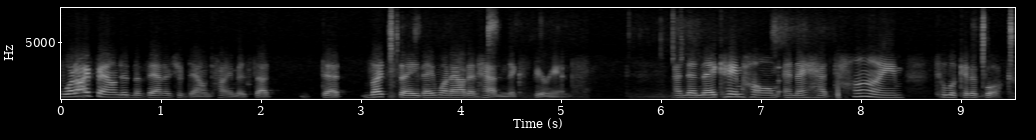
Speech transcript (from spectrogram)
what I found in the advantage of downtime is that that let's say they went out and had an experience, and then they came home and they had time to look at a book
